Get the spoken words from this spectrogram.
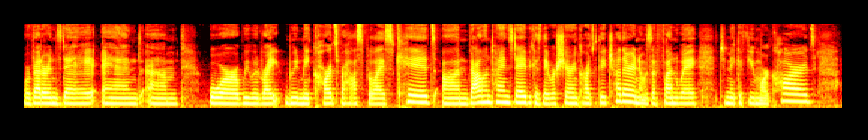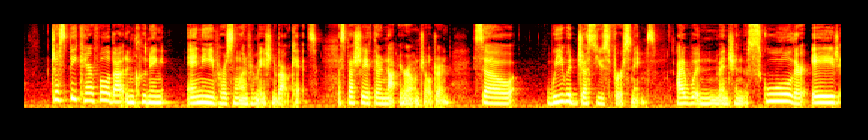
or Veterans Day, and um, or we would write, we'd make cards for hospitalized kids on Valentine's Day because they were sharing cards with each other, and it was a fun way to make a few more cards. Just be careful about including any personal information about kids, especially if they're not your own children. So we would just use first names. I wouldn't mention the school, their age,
